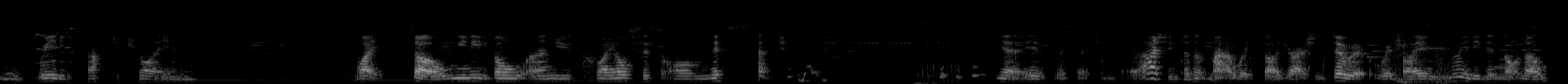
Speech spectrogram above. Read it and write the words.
You really have to try and... Right, so we need to go and use Cryonis on this section. Yeah, it is this section. It actually doesn't matter which side you actually do it, which I really did not know.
